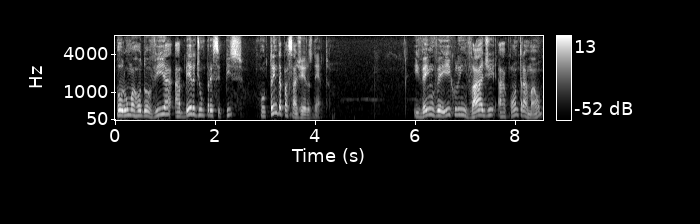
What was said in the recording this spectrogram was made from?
por uma rodovia à beira de um precipício com 30 passageiros dentro. E vem um veículo e invade a contramão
